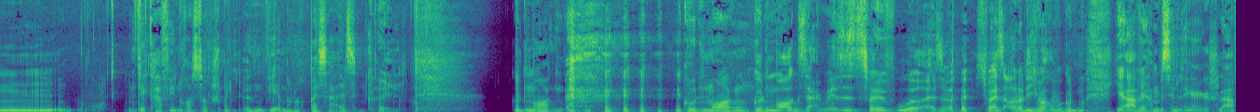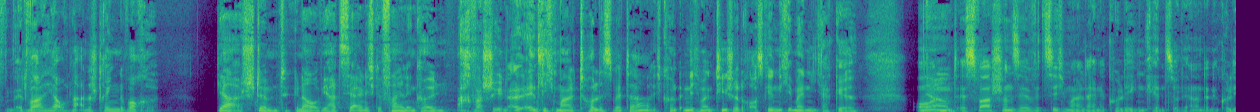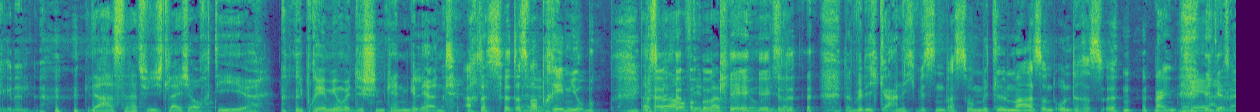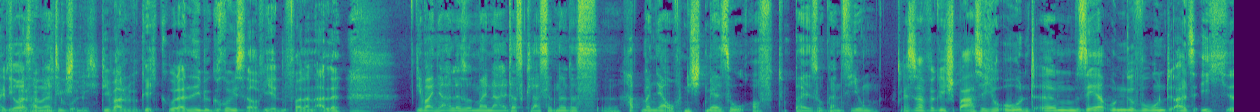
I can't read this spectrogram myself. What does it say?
Hm, der Kaffee in Rostock schmeckt irgendwie immer noch besser als in Köln. Guten Morgen. Guten Morgen. Guten Morgen, sagen wir. Es ist 12 Uhr. Also ich weiß auch noch nicht, warum wir guten Morgen. Ja, wir haben ein bisschen länger geschlafen. Es war ja auch eine anstrengende Woche. Ja, stimmt, genau. Wie hat es dir eigentlich gefallen in Köln? Ach, war schön. Also, endlich mal tolles Wetter. Ich konnte endlich mal ein T-Shirt rausgehen, nicht immer in Jacke. Und ja. es war schon sehr witzig, mal deine Kollegen kennenzulernen, deine Kolleginnen. Da hast du natürlich gleich auch die, äh, die Premium Edition kennengelernt. Ach, das, das war äh, Premium. Das ja, war auf jeden okay. Fall Premium. Da will ich gar nicht wissen, was so Mittelmaß und unteres. Äh, nein, nee, egal, nein die waren wirklich cool. Nicht. Die waren wirklich cool. Also liebe Grüße auf jeden Fall an alle. Die waren ja alle so in meiner Altersklasse, ne? Das äh, hat man ja auch nicht mehr so oft bei so ganz jungen. Es war wirklich spaßig und ähm, sehr ungewohnt, als ich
